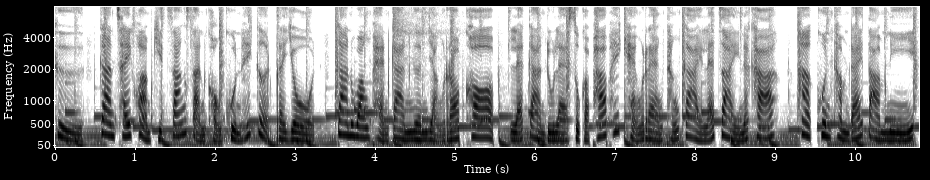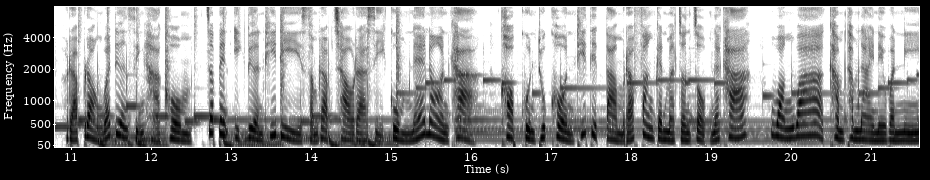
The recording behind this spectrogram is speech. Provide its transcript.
คือ การใช้ความคิดสร้างสรรค์ของคุณให้เกิดประโยชน์ การวางแผนการเงินอย่างรอบคอบ และการดูแลสุขภาพให้แข็งแรงทั้งกายและใจนะคะ หากคุณทำได้ตามนี้ รับรองว่าเดือนสิงหาคม จะเป็นอีกเดือนที่ดีสำหรับชาวราศีกุมแน่นอนค่ะ ขอบคุณทุกคนที่ติดตามรับฟังกันมาจนจบนะคะหวังว่าคำทำนายในวันนี้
